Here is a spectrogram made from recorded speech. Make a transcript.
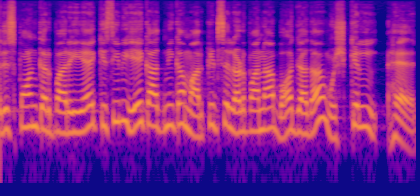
रिस्पॉन्ड कर पा रही है किसी भी एक आदमी का मार्केट से लड़ पाना बहुत ज़्यादा मुश्किल है।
